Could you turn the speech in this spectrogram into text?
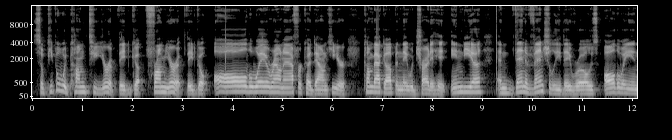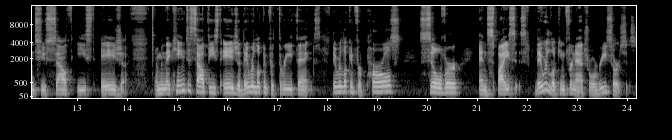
So people would come to Europe, they'd go from Europe, they'd go all the way around Africa down here, come back up and they would try to hit India and then eventually they rose all the way into Southeast Asia. And when they came to Southeast Asia, they were looking for three things. They were looking for pearls, silver, and spices. They were looking for natural resources.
